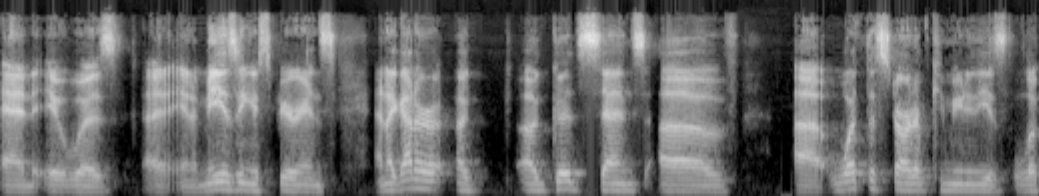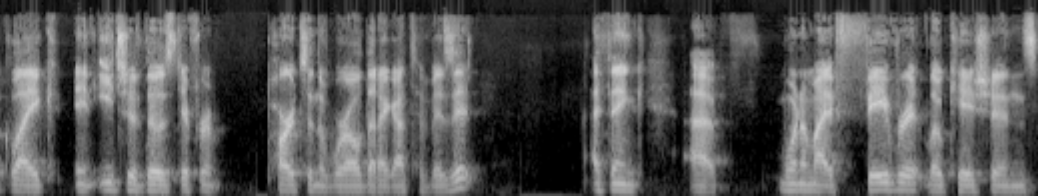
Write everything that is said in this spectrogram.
and it was a, an amazing experience. And I got a, a, a good sense of uh, what the startup communities look like in each of those different parts in the world that I got to visit. I think uh, one of my favorite locations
